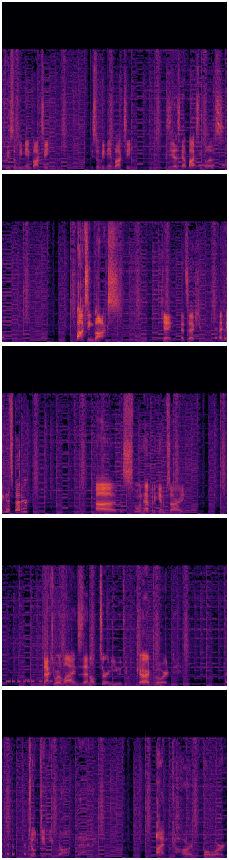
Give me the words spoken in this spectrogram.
please don't be named Boxy. Please don't be named Boxy. Because he does got boxing gloves. Boxing box! Okay, that's actually... I think that's better? Uh, this won't happen again, I'm sorry. Back to our lines, then I'll turn you into cardboard. Don't get me wrong, lad. I'm cardboard.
